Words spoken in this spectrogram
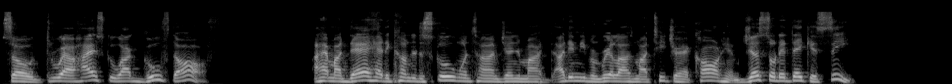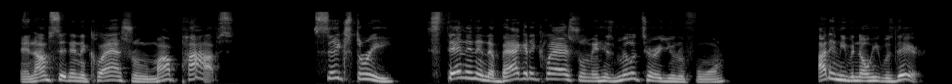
So throughout high school, I goofed off. I had my dad had to come to the school one time, Ginger. My I didn't even realize my teacher had called him just so that they could see. And I'm sitting in the classroom, my pops, six three, standing in the back of the classroom in his military uniform. I didn't even know he was there.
